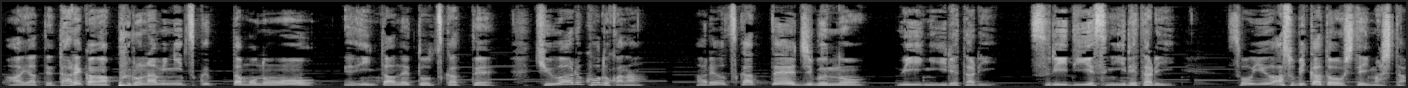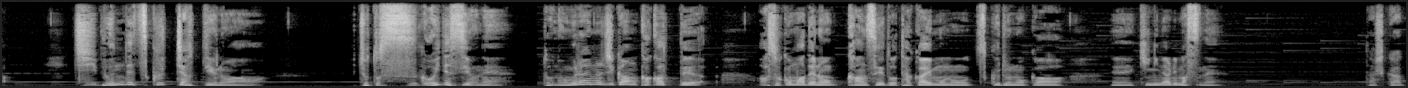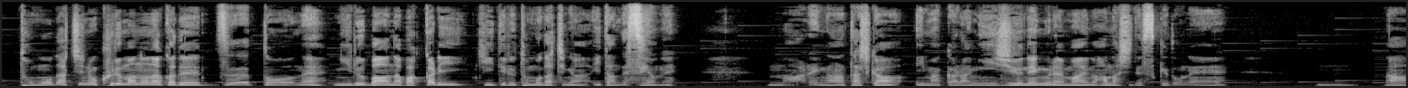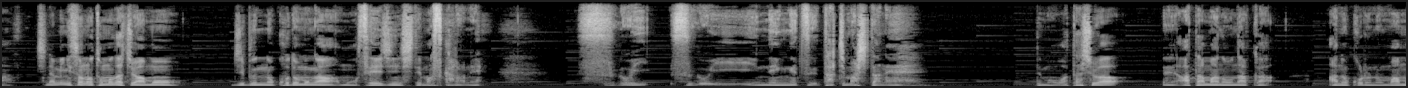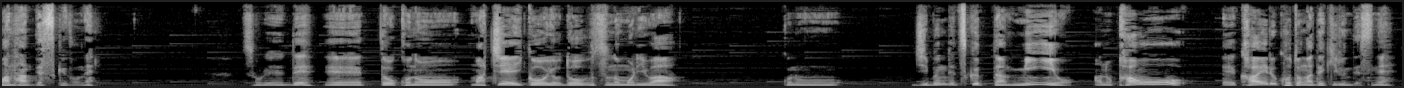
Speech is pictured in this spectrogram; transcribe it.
ああやって誰かがプロ並みに作ったものをインターネットを使って QR コードかな？あれを使って自分の Wii に入れたり 3DS に入れたりそういう遊び方をしていました。自分で作っちゃうっていうのはちょっとすごいですよね。どのぐらいの時間かかってあそこまでの完成度高いものを作るのか、えー、気になりますね。確か友達の車の中でずっとね、ニルバーナばっかり聴いてる友達がいたんですよね。あれが確か今から20年ぐらい前の話ですけどね。うん、あちなみにその友達はもう自分の子供がもう成人してますからね。すごい、すごい年月経ちましたね。でも私は、頭の中、あの頃のままなんですけどね。それで、えー、っと、この街へ行こうよ動物の森は、この自分で作ったミーを、あの顔を変えることができるんですね。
